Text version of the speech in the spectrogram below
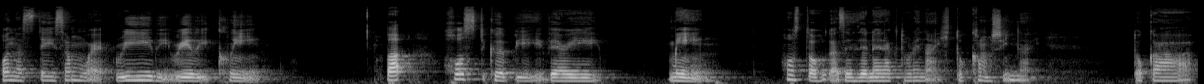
want to stay somewhere really, really clean. But host could be very mean. ホストが全然連絡取れない人かもしんない。とか、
